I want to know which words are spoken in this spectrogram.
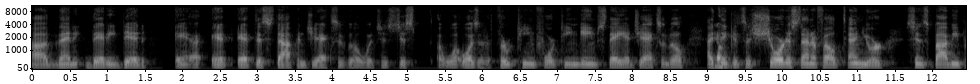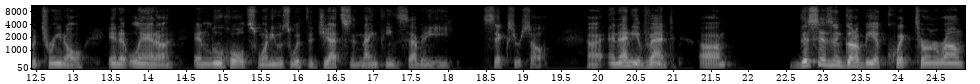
uh, that that he did uh, at at this stop in Jacksonville, which is just uh, what was it a 13, 14 game stay at Jacksonville? I yep. think it's the shortest NFL tenure since Bobby Petrino in Atlanta and Lou Holtz when he was with the Jets in 1976 or so. Uh, in any event, um, this isn't going to be a quick turnaround.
